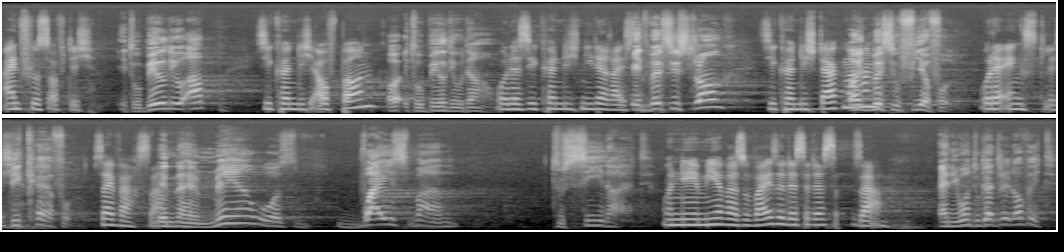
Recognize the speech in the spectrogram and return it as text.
Einfluss auf dich. It will build you up Sie können dich aufbauen or it will build you down. oder sie können dich niederreißen. It makes you strong Sie können dich stark or it machen makes you fearful. oder Be ängstlich. careful. Sei wachsam. And Nehemiah was wise man to see that. Und Nehemiah war so weise, dass er das sah. And he want to get rid of it.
